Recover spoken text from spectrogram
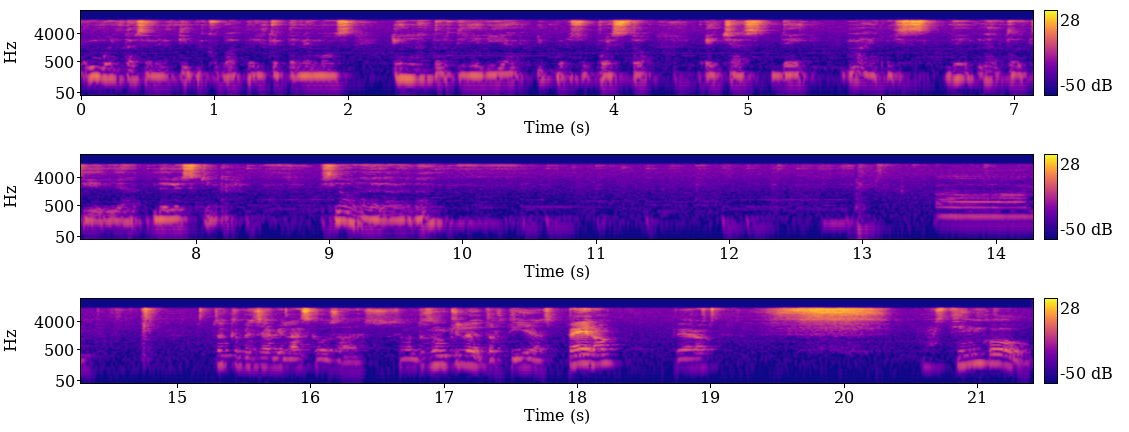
envueltas en el típico papel que tenemos en la tortillería y por supuesto hechas de maíz de la tortillería de la esquina. Es la hora de la verdad. Um, tengo que pensar bien las cosas. Se me antojó un kilo de tortillas, pero, pero, más tengo,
